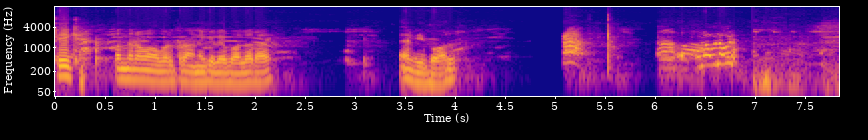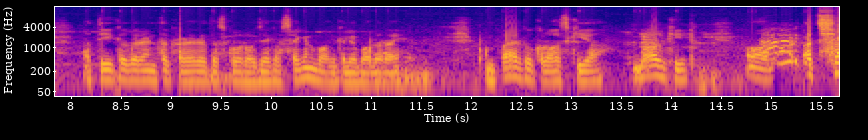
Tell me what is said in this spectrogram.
ٹھیک ہے، پندرہواں اوور کرانے کے لیے بالر آئے۔ پہلی بال عتیق اگر اینڈ تک کھڑے رہے تو سکور ہو جائے گا۔ سیکنڈ بال کے لیے بالر آئے۔ امپائر کو کراس کیا بال کی۔ اور اچھا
